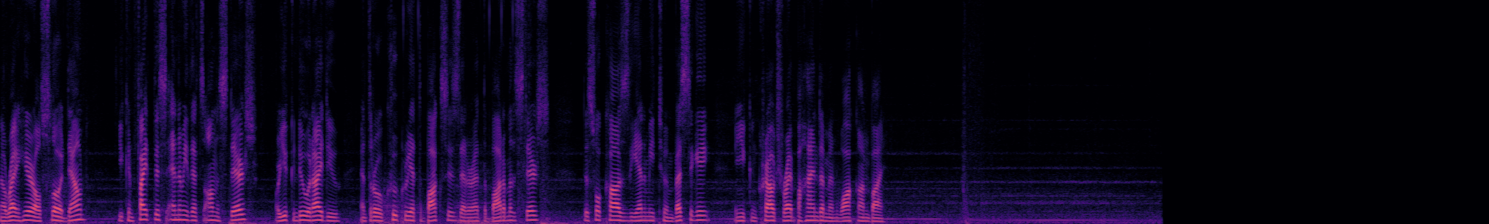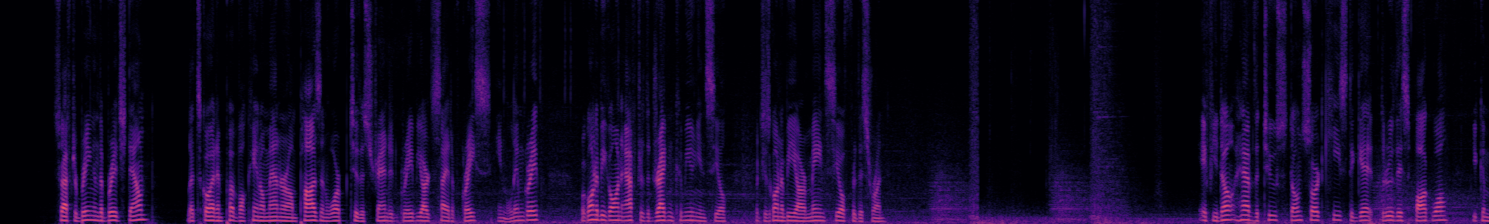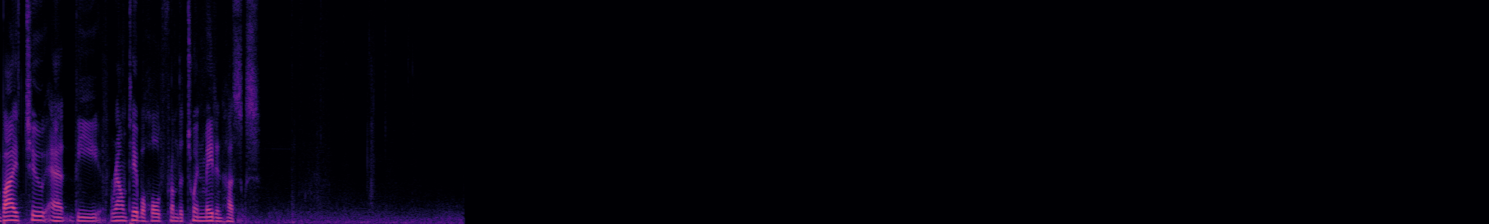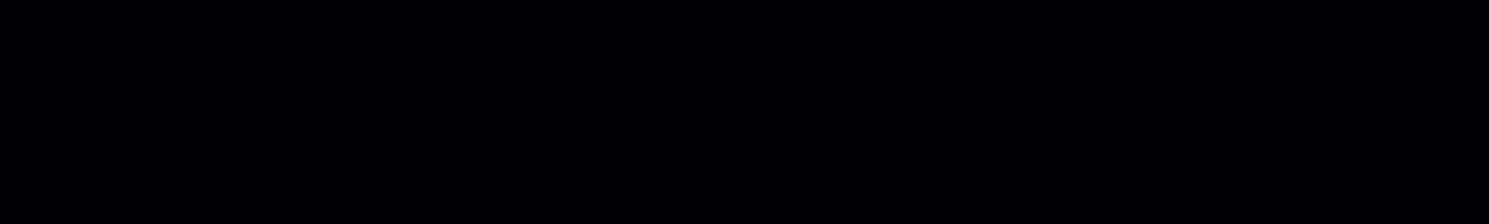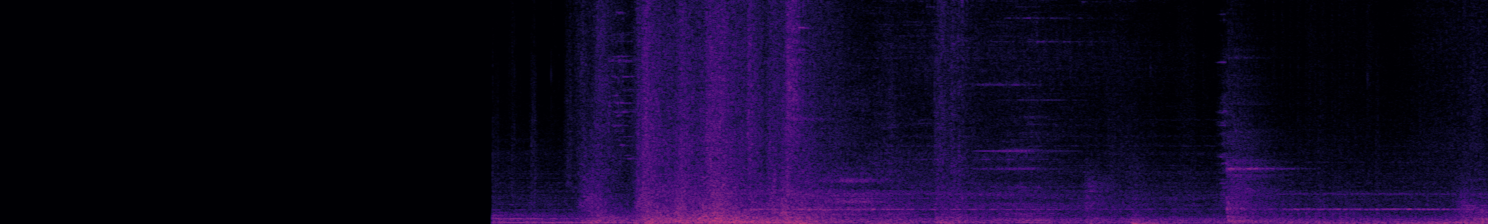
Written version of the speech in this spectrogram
Now right here, I'll slow it down. You can fight this enemy that's on the stairs, or you can do what I do and throw a kukri at the boxes that are at the bottom of the stairs. This will cause the enemy to investigate, and you can crouch right behind them and walk on by. So after bringing the bridge down, let's go ahead and put Volcano Manor on pause and warp to the stranded graveyard site of Grace in Limgrave. We're going to be going after the Dragon Communion Seal, which is going to be our main seal for this run. If you don't have the two stone sword keys to get through this fog wall, you can buy two at the round table hold from the twin maiden husks.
